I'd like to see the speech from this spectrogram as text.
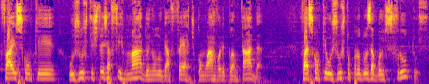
faz com que o justo esteja firmado em um lugar fértil como árvore plantada, faz com que o justo produza bons frutos,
